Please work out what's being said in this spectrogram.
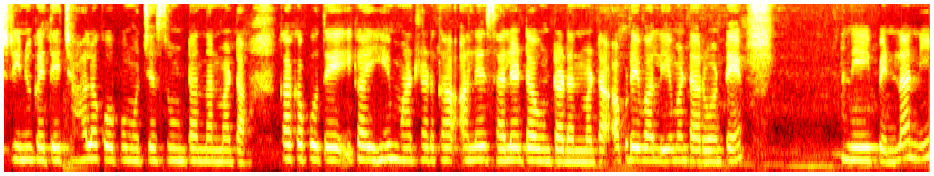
శ్రీనుకైతే చాలా కోపం వచ్చేస్తూ ఉంటుందన్నమాట. కాకపోతే ఇక ఏం మాట్లాడక అలే సైలెంట్గా ఉంటాడనమాట అప్పుడే వాళ్ళు ఏమంటారు అంటే నీ పెండ్లాన్ని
